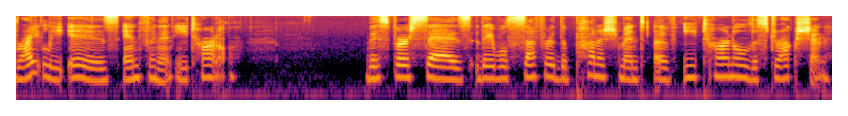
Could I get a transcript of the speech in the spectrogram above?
rightly is infinite, eternal. This verse says they will suffer the punishment of eternal destruction.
